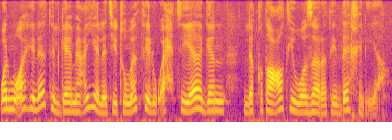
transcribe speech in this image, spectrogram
والمؤهلات الجامعية التي تمثل احتياجا لقطاعات وزارة الداخلية.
